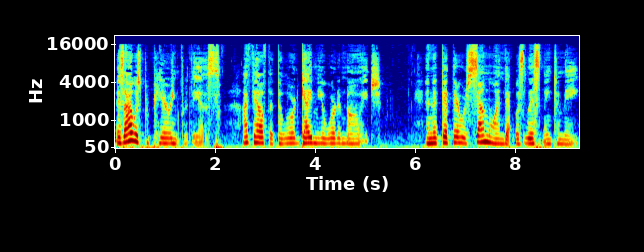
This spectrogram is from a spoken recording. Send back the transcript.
As I was preparing for this, I felt that the Lord gave me a word of knowledge and that, that there was someone that was listening to me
